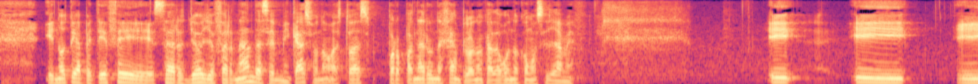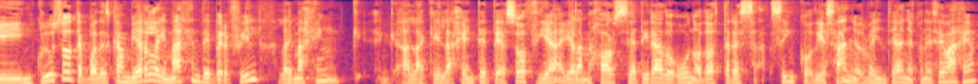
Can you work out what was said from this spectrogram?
y no te apetece ser Yoyo Fernández en mi caso, ¿no? Esto es por poner un ejemplo, ¿no? Cada uno como se llame. Y, y incluso te puedes cambiar la imagen de perfil, la imagen a la que la gente te asocia y a lo mejor se ha tirado 1, 2, 3, 5, 10 años, 20 años con esa imagen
